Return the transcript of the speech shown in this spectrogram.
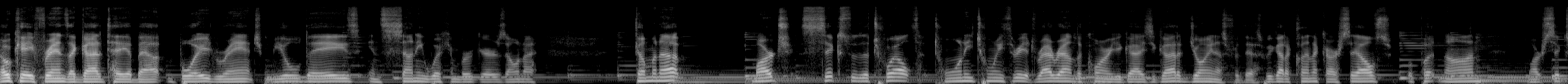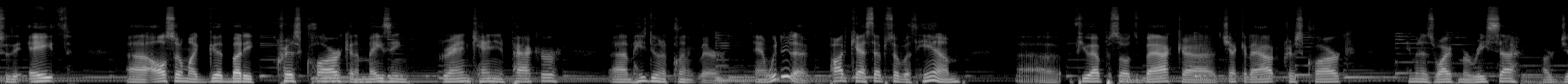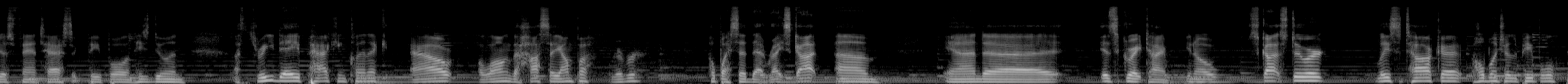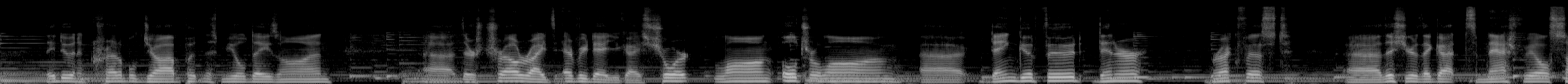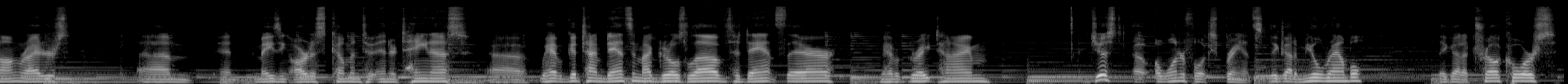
Okay, friends, I got to tell you about Boyd Ranch Mule Days in sunny Wickenburg, Arizona. Coming up March 6th through the 12th, 2023. It's right around the corner, you guys. You got to join us for this. We got a clinic ourselves we're putting on March 6th through the 8th. Uh, also, my good buddy Chris Clark, an amazing Grand Canyon Packer, um, he's doing a clinic there. And we did a podcast episode with him uh, a few episodes back. Uh, check it out, Chris Clark him and his wife Marisa are just fantastic people, and he's doing a three-day packing clinic out along the Hassayampa River. Hope I said that right, Scott. Um, and uh, it's a great time. You know, Scott Stewart, Lisa Taka, a whole bunch of other people. They do an incredible job putting this Mule Days on. Uh, there's trail rides every day, you guys. Short, long, ultra long, uh, dang good food, dinner, breakfast. Uh, this year they got some Nashville songwriters um, and amazing artists coming to entertain us. Uh, we have a good time dancing. My girls love to dance there. We have a great time. Just a, a wonderful experience. They got a mule ramble, they got a trail course,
